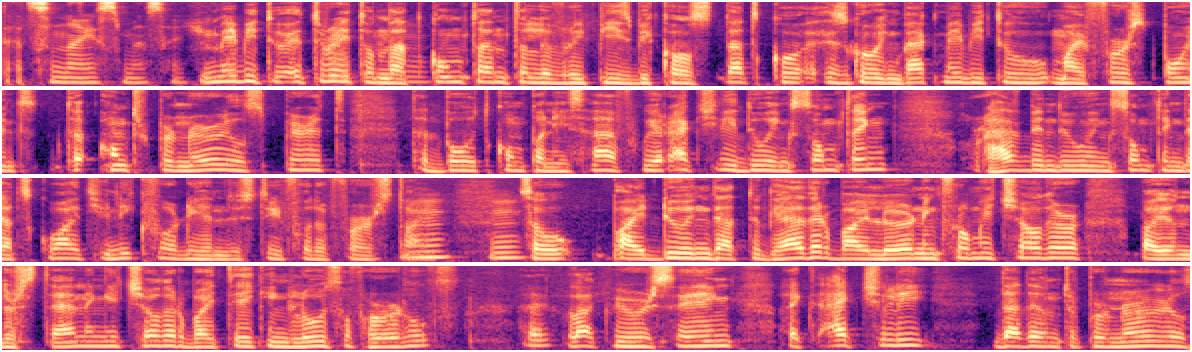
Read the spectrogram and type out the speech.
That's a nice message. Maybe to iterate on that mm. content delivery piece, because that go is going back maybe to my first point the entrepreneurial spirit that both companies have. We're actually doing something or have been doing something that's quite unique for the industry for the first time. Mm. Mm. So, by doing that together, by learning from each other, by understanding each other, by taking loads of hurdles, eh, like we were saying, like actually that entrepreneurial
